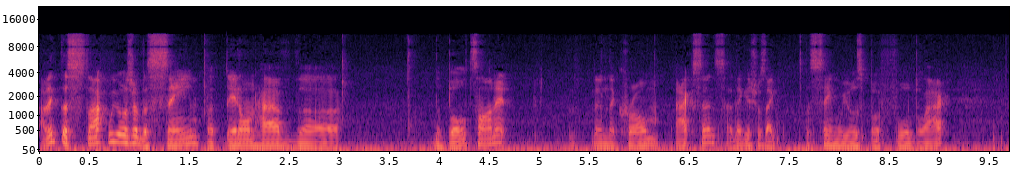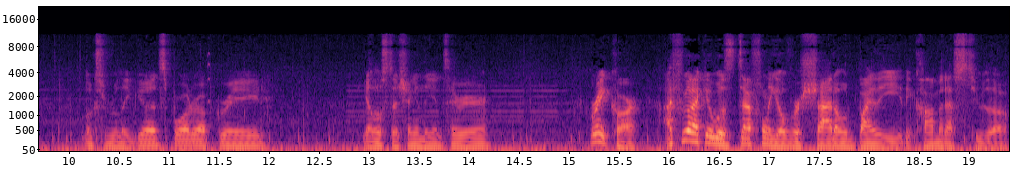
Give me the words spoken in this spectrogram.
I think the stock wheels are the same, but they don't have the the bolts on it. Then the chrome accents. I think it's just like the same wheels, but full black. Looks really good. Spoiler upgrade. Yellow stitching in the interior. Great car. I feel like it was definitely overshadowed by the, the Comet S2 though.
